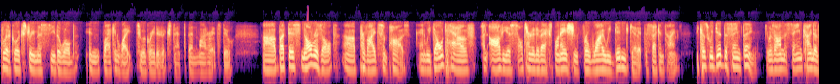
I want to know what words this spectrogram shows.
political extremists see the world in black and white to a greater extent than moderates do. Uh, but this null result uh, provides some pause, and we don't have an obvious alternative explanation for why we didn't get it the second time because we did the same thing. It was on the same kind of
